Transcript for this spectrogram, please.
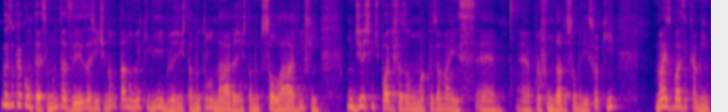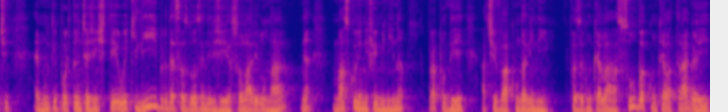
Mas o que acontece? Muitas vezes a gente não está num equilíbrio, a gente está muito lunar, a gente está muito solar, enfim. Um dia a gente pode fazer uma coisa mais é, é, aprofundada sobre isso aqui, mas basicamente é muito importante a gente ter o equilíbrio dessas duas energias, solar e lunar, né, masculina e feminina, para poder ativar a Kundalini, fazer com que ela suba, com que ela traga aí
